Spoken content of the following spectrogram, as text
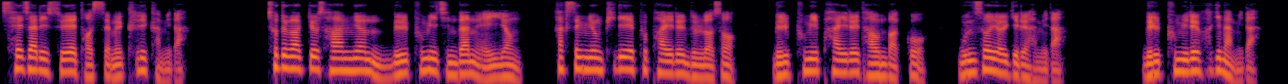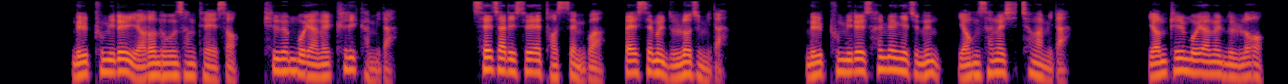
세 자릿수의 덧셈을 클릭합니다. 초등학교 4학년 늘품이 진단 A형 학생용 PDF 파일을 눌러서 늘품이 파일을 다운받고 문서 열기를 합니다. 늘품이를 확인합니다. 늘품이를 열어놓은 상태에서 필름 모양을 클릭합니다. 세 자릿수의 덧셈과 뺄셈을 눌러줍니다. 늘품이를 설명해주는 영상을 시청합니다. 연필 모양을 눌러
